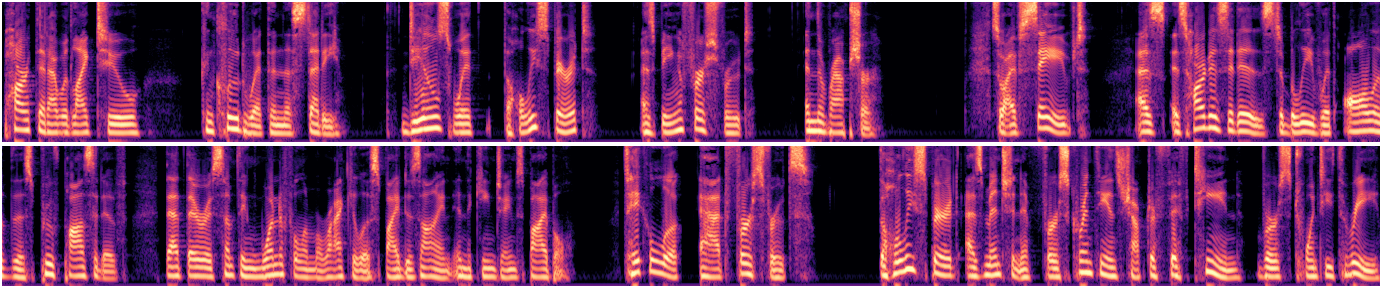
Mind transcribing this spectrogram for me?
part that I would like to conclude with in this study deals with the Holy Spirit as being a first fruit in the rapture. So I've saved As, as hard as it is to believe with all of this proof positive that there is something wonderful and miraculous by design in the King James Bible, take a look at first fruits. The Holy Spirit, as mentioned in 1 Corinthians chapter 15, verse 23,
